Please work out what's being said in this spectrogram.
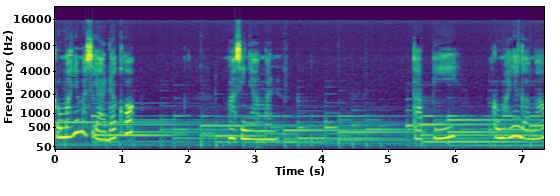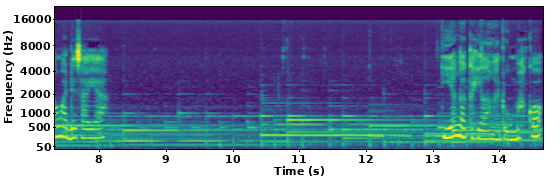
Rumahnya masih ada kok, masih nyaman. Tapi rumahnya gak mau ada saya. Dia gak kehilangan rumah kok.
